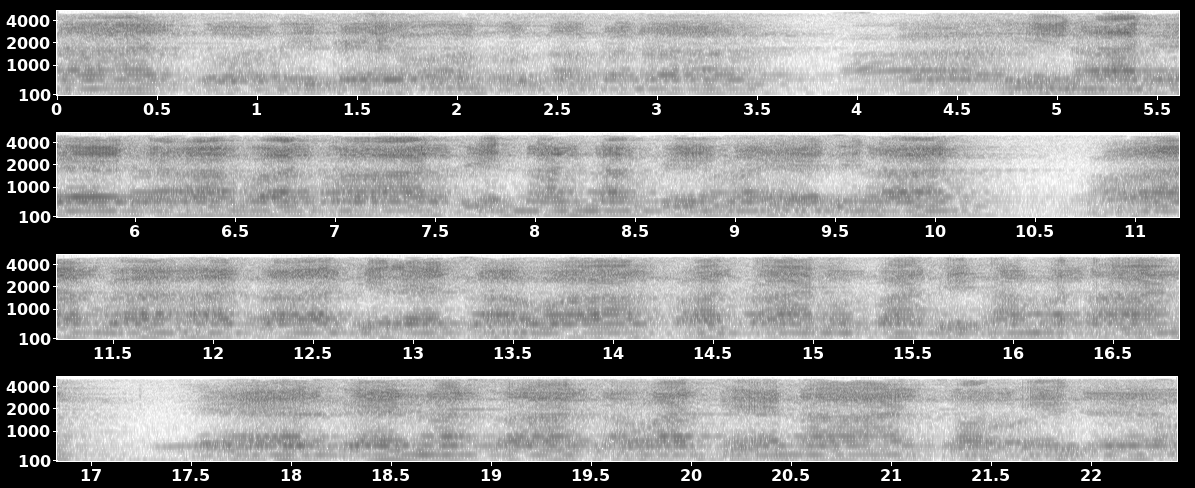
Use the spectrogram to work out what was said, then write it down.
นะสุริเตโหสุสัมปนาอินาเตจังวัฏาตินันนัมปิมเหตินันมาปะอัตตากิเรสวะปัตตานุปฏิธรรมทานเตเกนัสสะจวัจเจนะสุริเตโห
